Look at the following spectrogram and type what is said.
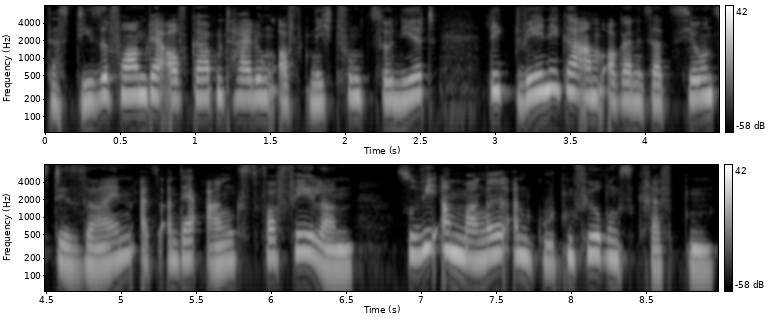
Dass diese Form der Aufgabenteilung oft nicht funktioniert, liegt weniger am Organisationsdesign als an der Angst vor Fehlern sowie am Mangel an guten Führungskräften.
